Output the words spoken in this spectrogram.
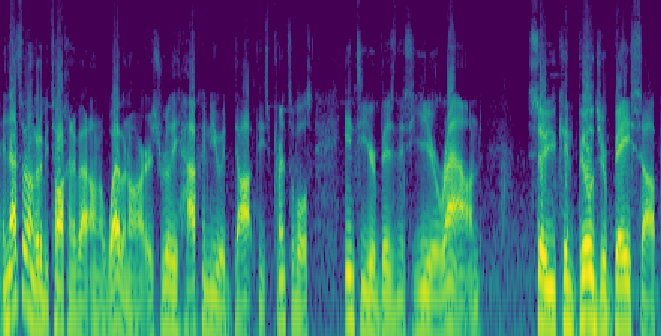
And that's what I'm going to be talking about on a webinar is really how can you adopt these principles into your business year round so you can build your base up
